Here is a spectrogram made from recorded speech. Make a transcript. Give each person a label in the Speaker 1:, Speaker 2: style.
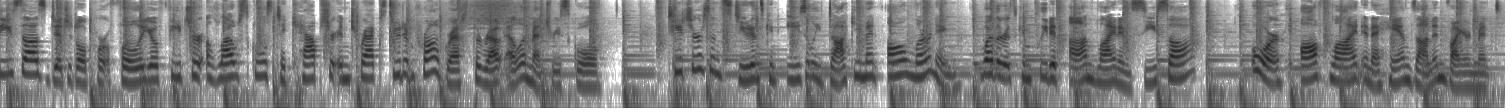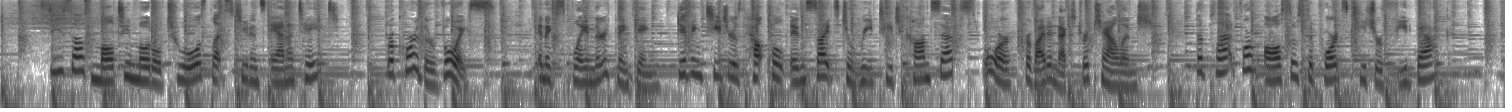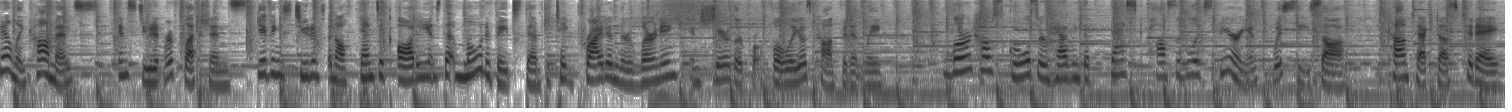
Speaker 1: Seesaw's digital portfolio feature allows schools to capture and track student progress throughout elementary school. Teachers and students can easily document all learning, whether it's completed online in Seesaw or offline in a hands on environment. Seesaw's multimodal tools let students annotate, record their voice, and explain their thinking, giving teachers helpful insights to reteach concepts or provide an extra challenge. The platform also supports teacher feedback, family comments, and student reflections, giving students an authentic audience that motivates them to take pride in their learning and share their portfolios confidently. Learn how schools are having the best possible experience with Seesaw. Contact us today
